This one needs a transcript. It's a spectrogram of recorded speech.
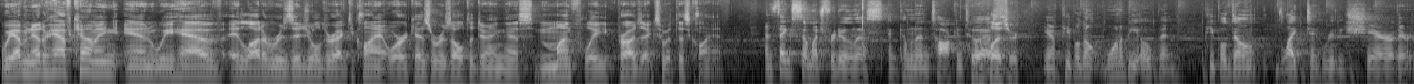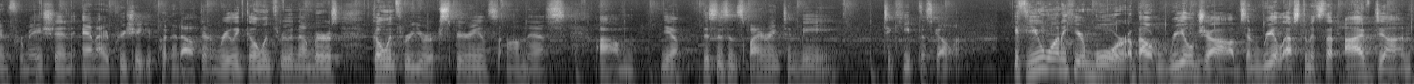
We have another half coming, and we have a lot of residual direct to client work as a result of doing this monthly projects with this client. And thanks so much for doing this and coming in and talking to My us. pleasure. You know, people don't want to be open. People don't like to really share their information, and I appreciate you putting it out there and really going through the numbers, going through your experience on this. Um, you know, this is inspiring to me to keep this going. If you want to hear more about real jobs and real estimates that I've done,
